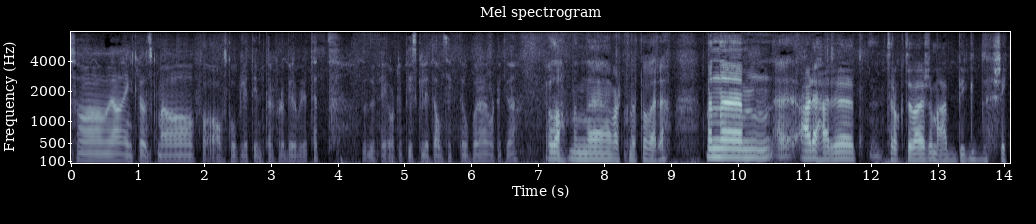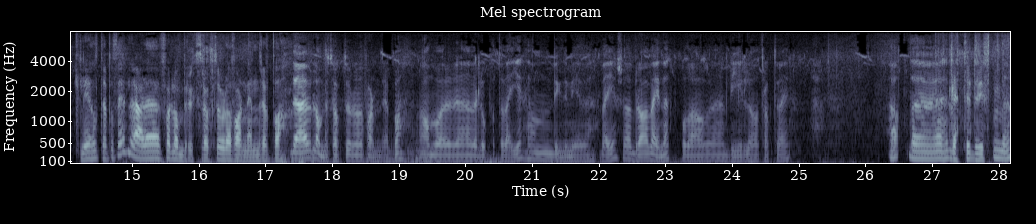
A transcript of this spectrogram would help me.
Så jeg egentlig ønsker meg å få avskoge litt inntil, for det blir, å bli tett. Du ble pisket litt i ansiktet oppover her, ble du ikke det? Jo da, men jeg har vært med på verre. Men eh, er det her eh, traktorveier som er bygd skikkelig, holdt jeg på å si, eller er det for landbrukstraktor da faren din drev på? Det er jo da faren min drev på. Han var eh, veldig opptatt av veier. Han bygde mye veier, så det er bra veinett både av bil- og traktorveier. Ja, det letter driften, det.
